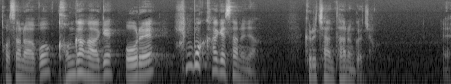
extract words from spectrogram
벗어나고 건강하게 오래 행복하게 사느냐? 그렇지 않다는 거죠. 예.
